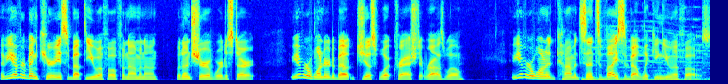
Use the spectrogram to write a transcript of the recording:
Have you ever been curious about the UFO phenomenon, but unsure of where to start? Have you ever wondered about just what crashed at Roswell? Have you ever wanted common sense advice about licking UFOs?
